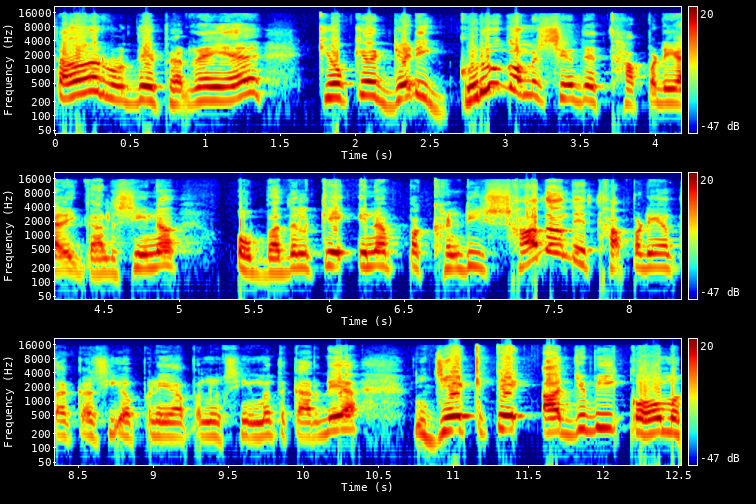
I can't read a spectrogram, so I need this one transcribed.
ਤਾਂ ਰੁਲਦੇ ਫਿਰ ਰਹੇ ਹਾਂ, ਕਿਉਂਕਿ ਜਿਹੜੀ ਗੁਰੂ ਗੋਬਿੰਦ ਸਿੰਘ ਦੇ ਥਾਪੜੇ ਵਾਲੀ ਗੱਲ ਸੀ ਨਾ ਉਹ ਬਦਲ ਕੇ ਇਹਨਾਂ ਪਖੰਡੀ ਸਾਧਾਂ ਦੇ ਥਾਪੜਿਆਂ ਤੱਕ ਅਸੀਂ ਆਪਣੇ ਆਪ ਨੂੰ ਸੀਮਤ ਕਰ ਲਿਆ ਜੇ ਕਿਤੇ ਅੱਜ ਵੀ ਕੌਮ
